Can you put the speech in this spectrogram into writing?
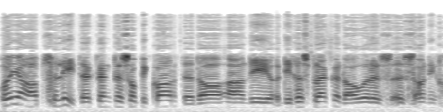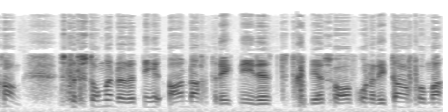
O ja, absoluut. Ek dink dis op die kaarte. Daar aan die die gesprekke daaroor is is aan die gang. Dit is verstommend dat dit nie aandag trek nie. Dit gebeur so half onder die tafel, maar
